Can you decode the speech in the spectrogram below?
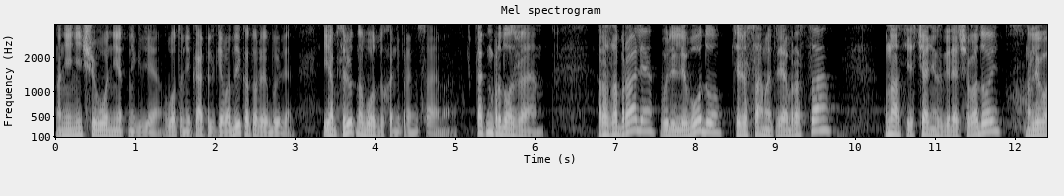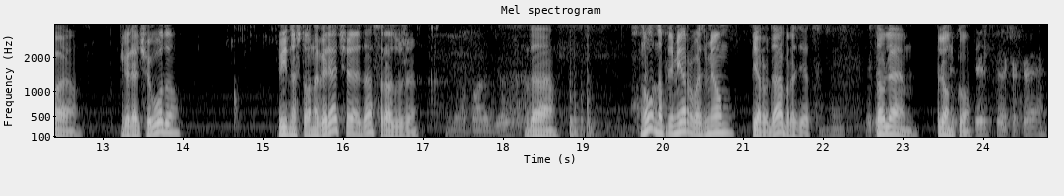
на ней ничего нет нигде. Вот они капельки воды, которые были, и абсолютно воздухонепроницаемая. Так мы продолжаем. Разобрали, вылили воду, те же самые три образца. У нас есть чайник с горячей водой, наливаю горячую воду. Видно, что она горячая, да, сразу же. Да, пара идет. Да. Ну, например, возьмем первый, да, образец. Вставляем пленку Дельта какая?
